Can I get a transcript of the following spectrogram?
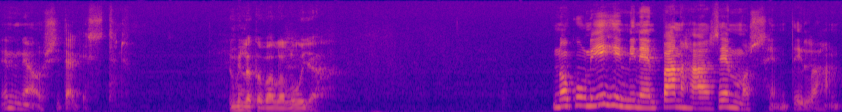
en minä olisi sitä kestänyt. Millä tavalla luja? No kun ihminen panhaan semmoisen tilahan,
